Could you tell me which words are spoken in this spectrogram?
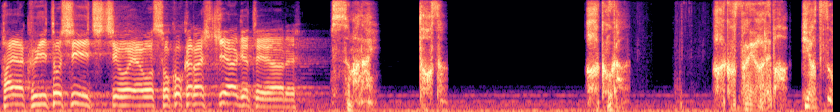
早く愛しい父親をそこから引き上げてやれ。すまない。父さん箱が箱さえあれば奴を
